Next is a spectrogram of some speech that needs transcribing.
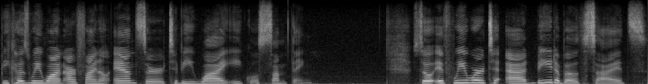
because we want our final answer to be y equals something. So if we were to add b to both sides,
